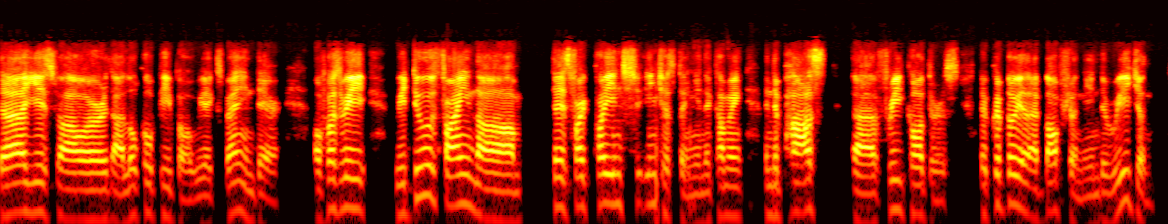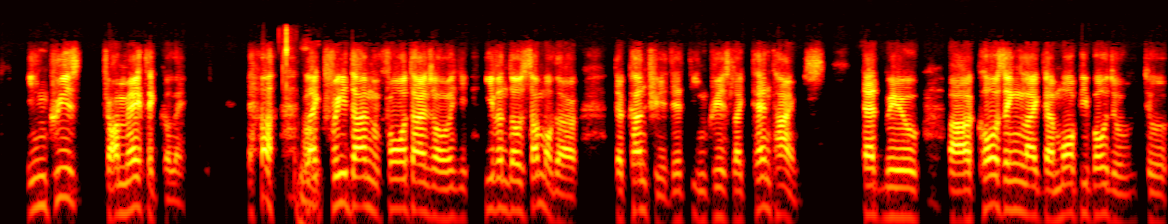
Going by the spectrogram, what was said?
that is our uh, local people. We're expanding there. Of course, we we do find um, that's quite in- interesting in the coming in the past uh, three quarters. The crypto adoption in the region increased dramatically, like three times, four times, or even though some of the the countries it increased like ten times. That will uh, causing like uh, more people to to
